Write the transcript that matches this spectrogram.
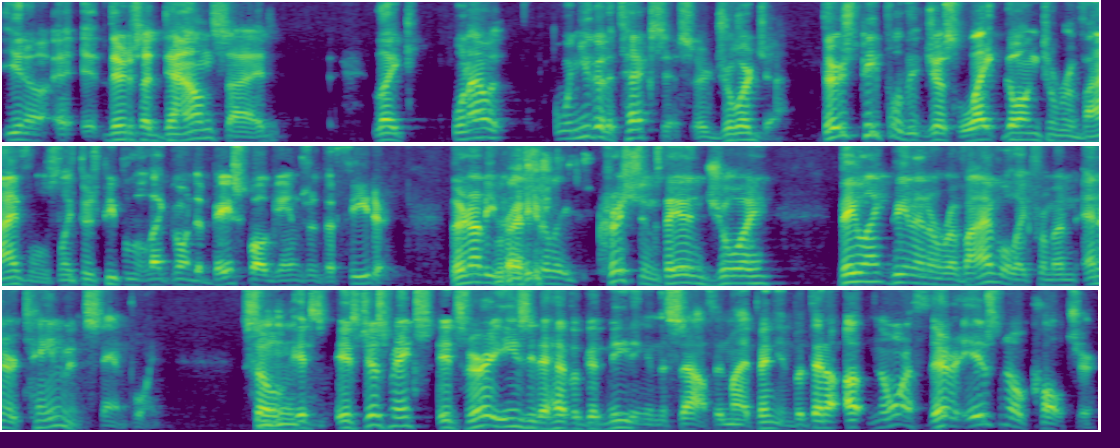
you know, it, it- there's a downside. Like when I was when you go to Texas or Georgia, there's people that just like going to revivals. Like there's people that like going to baseball games or the theater. They're not even Right. necessarily Christians. They enjoy they like being in a revival like from an entertainment standpoint. So Mhm. it's it's just makes it's very easy to have a good meeting in the South, in my opinion. But then up north, there is no culture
